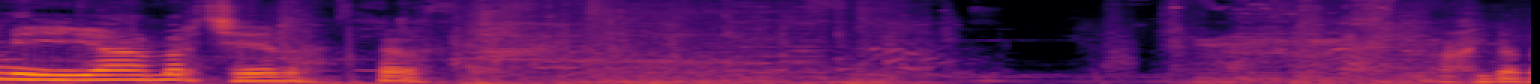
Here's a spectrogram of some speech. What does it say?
Mamma mia, Marcello. Oh. Ah, oh, he got...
